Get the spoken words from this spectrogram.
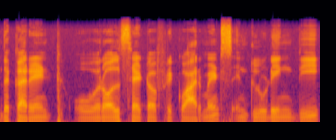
the current overall set of requirements including the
